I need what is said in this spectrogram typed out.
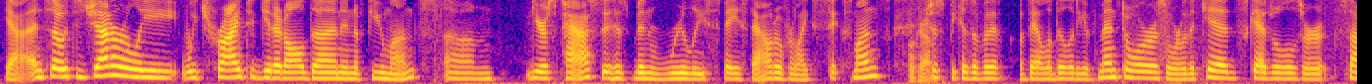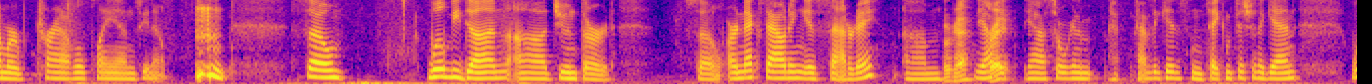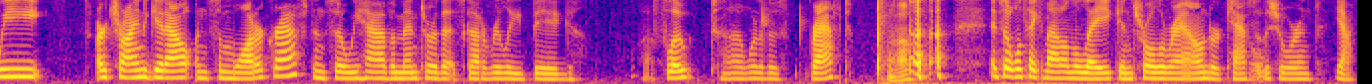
yeah and so it's generally we try to get it all done in a few months um years past it has been really spaced out over like six months Okay. just because of the availability of mentors or the kids schedules or summer travel plans you know so we'll be done uh, June 3rd. So our next outing is Saturday. Um, okay. yeah. Great. Yeah. So we're going to have the kids and take them fishing again. We are trying to get out on some watercraft. And so we have a mentor that's got a really big uh, float. Uh, what are those? Raft. Uh-huh. And so we'll take them out on the lake and troll around or cast at the shore. And yeah.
